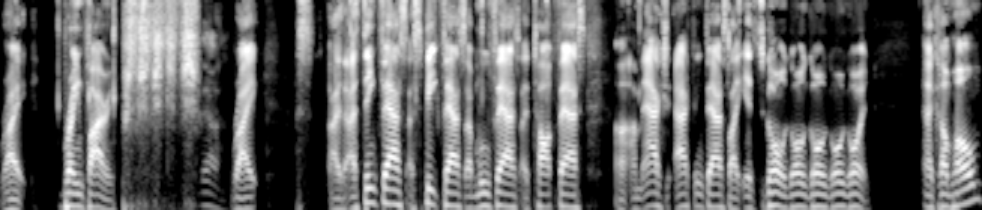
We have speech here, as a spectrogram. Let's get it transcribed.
Right. Brain firing. Yeah. right? I, I think fast, I speak fast, I move fast, I talk fast, uh, I'm act, acting fast, like it's going, going, going, going, going. And I come home,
